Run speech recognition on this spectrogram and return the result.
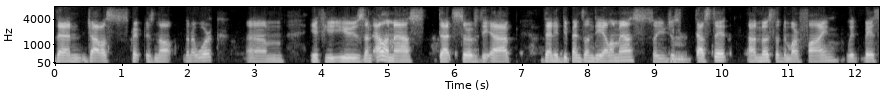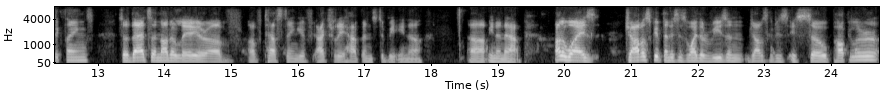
then JavaScript is not going to work. Um, if you use an LMS, that serves the app, then it depends on the LMS. So you just mm. test it. Uh, most of them are fine with basic things. So that's another layer of of testing if actually happens to be in a uh, in an app. Otherwise, JavaScript, and this is why the reason JavaScript is, is so popular,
